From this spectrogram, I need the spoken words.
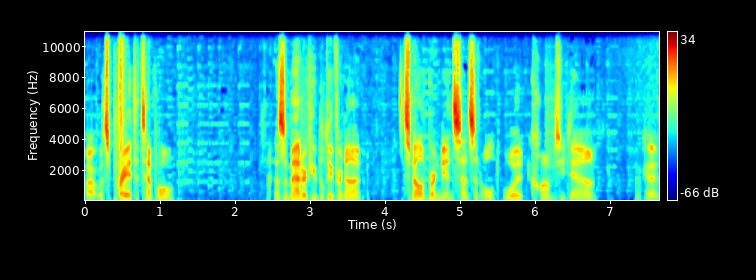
Alright, let's pray at the temple. Doesn't matter if you believe or not. The smell of burning incense and old wood calms you down. Okay.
